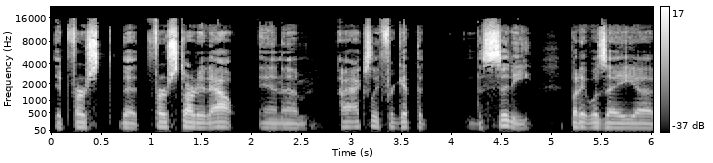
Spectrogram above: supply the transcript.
it first that first started out and um, I actually forget the the city, but it was a uh,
